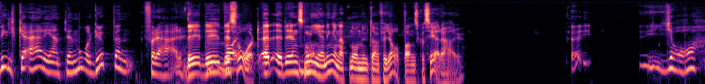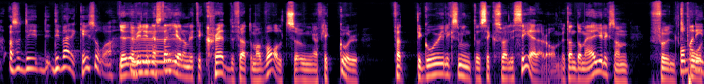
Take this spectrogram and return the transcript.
vilka är egentligen målgruppen för det här? Det, det, det är svårt. Är, är det ens vad- meningen att någon utanför Japan ska se det här? Ja, alltså det, det, det verkar ju så. Jag, jag vill ju Eh, nästan ge dem lite cred för att de har valt så unga flickor. För att det går ju liksom inte att sexualisera dem, utan de är ju liksom fullt Om man inte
